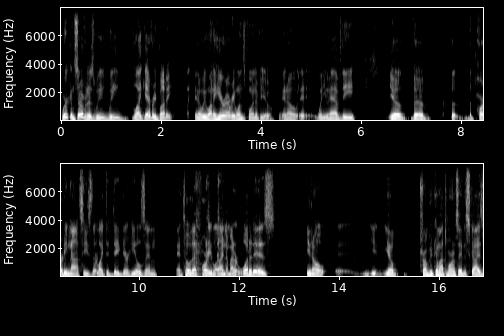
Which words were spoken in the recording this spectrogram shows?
we're conservatives. We we like everybody. You know, we want to hear everyone's point of view. You know, it, when you have the, you know, the, the the party Nazis that like to dig their heels in and toe that party line, no matter what it is, you know, eh, you, you know, Trump could come out tomorrow and say the sky's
